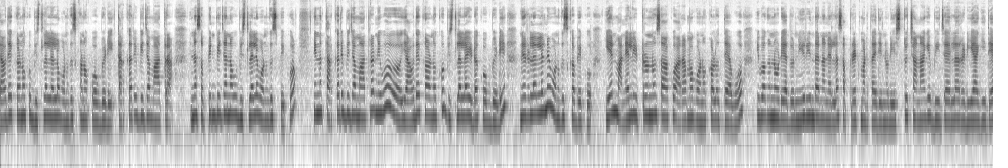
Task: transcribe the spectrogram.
ಯಾವುದೇ ಕಾರಣಕ್ಕೂ ಬಿಸಿಲಲ್ಲೆಲ್ಲ ಒಣಗಿಸ್ಕೊಳಕ್ಕೆ ಹೋಗಬೇಡಿ. ತರಕಾರಿ ಬೀಜ ಮಾತ್ರ. ಇನ್ನು ಸೊಪ್ಪಿನ ಬೀಜ ನಾವು ಬಿಸಿಲಲ್ಲೇ ಒಣಗಿಸ್ಬೇಕು. ಇನ್ನು ತರಕಾರಿ ಬೀಜ ಮಾತ್ರ ನೀವು ಯಾವುದೇ ಕಾರಣಕ್ಕೂ ಬಿಸಿಲಲ್ಲೇ ಇಡೋಕ್ಕೆ ಹೋಗಬೇಡಿ. ನೆರಳಲ್ಲೇ ಒಣಗಿಸ್ಕೋಬೇಕು. ಏನು ಮನೇಲಿ ಇಟ್ಟರು ಸಾಕು, ಆರಾಮಾಗಿ ಒಣಕೊಳ್ಳುತ್ತೆ ಅವು. ಇವಾಗ ನೋಡಿ, ಅದು ನೀರಿಂದ ನಾನೆಲ್ಲ ಸಪ್ರೇಟ್ ಮಾಡ್ತಾಯಿದ್ದೀನಿ ನೋಡಿ, ಎಷ್ಟು ಚೆನ್ನಾಗಿ ಬೀಜ ಎಲ್ಲ ರೆಡಿಯಾಗಿದೆ.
